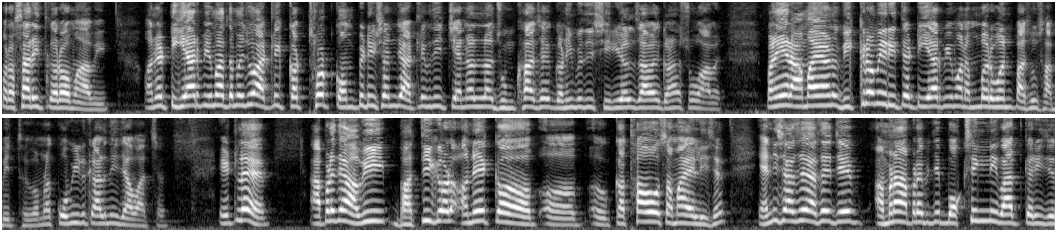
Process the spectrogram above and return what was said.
પ્રસારિત કરવામાં આવી. અને ટીઆરપીમાં તમે જો આટલી કટથ્રોટ કોમ્પિટિશન છે આટલી બધી ચેનલના ઝુમખા છે ઘણી બધી સિરિયલ્સ આવે ઘણા શો આવે. પણ એ રામાયણ વિક્રમી રીતે ટીઆરપીમાં નંબર વન પાછું સાબિત થયું. હમણાં કોવિડ કાળની જ આ વાત છે. એટલે આપણે ત્યાં આવી ભાતીગળ અનેક કથાઓ સમાયેલી છે. એની સાથે સાથે જે હમણાં આપણે જે બોક્સિંગની વાત કરી જે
